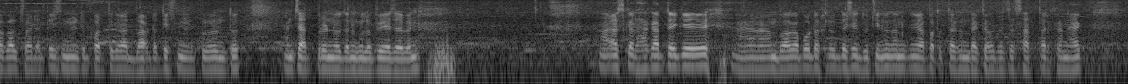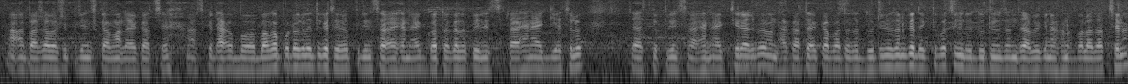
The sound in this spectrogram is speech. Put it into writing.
সকাল ছয়টা তিরিশ মিনিটের পর থেকে রাত বারোটা তিরিশ মিনিট পর্যন্ত চাঁদপুরের নৌযানগুলো পেয়ে যাবেন। আর আজকে ঢাকা থেকে বগা পটকের উদ্দেশ্যে দুটি নতুন আপাতত এখন দেখা হচ্ছে সাত্তার খান এক, আর পাশাপাশি প্রিন্স কামাল এক আছে। আজকে ঢাকা বগা পটকের দিকে ছিল প্রিন্স রায়হান এক, গতকাল প্রিন্স রায়হান এক গিয়েছিল। তো আজকে প্রিন্স রায়হান এক ছেড়ে আসবে এবং ঢাকা থেকে আপাতত দুটি নতুনকে দেখতে পাচ্ছি, কিন্তু দুটি নতুন যাবে কিনা এখন বলা যাচ্ছে না।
